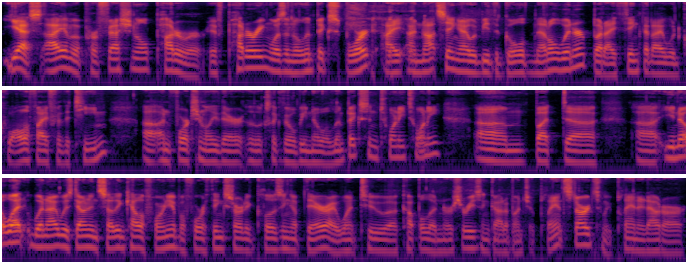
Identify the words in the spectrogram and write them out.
Yes, I am a professional putterer. If puttering was an Olympic sport, I, am not saying I would be the gold medal winner, but I think that I would qualify for the team. Uh, unfortunately, there it looks like there will be no Olympics in 2020. Um, but uh, uh, you know what? When I was down in Southern California before things started closing up there, I went to a couple of nurseries and got a bunch of plant starts, and we planted out our,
